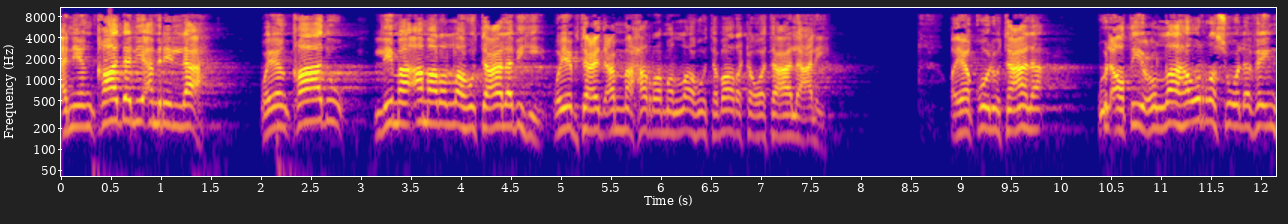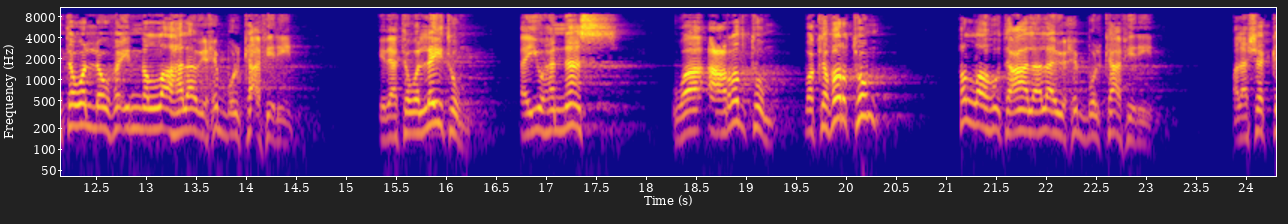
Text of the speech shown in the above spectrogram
أن ينقاد لأمر الله وينقاد لما امر الله تعالى به ويبتعد عما حرم الله تبارك وتعالى عليه ويقول تعالى قل اطيعوا الله والرسول فان تولوا فان الله لا يحب الكافرين اذا توليتم ايها الناس واعرضتم وكفرتم فالله تعالى لا يحب الكافرين ولا شك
